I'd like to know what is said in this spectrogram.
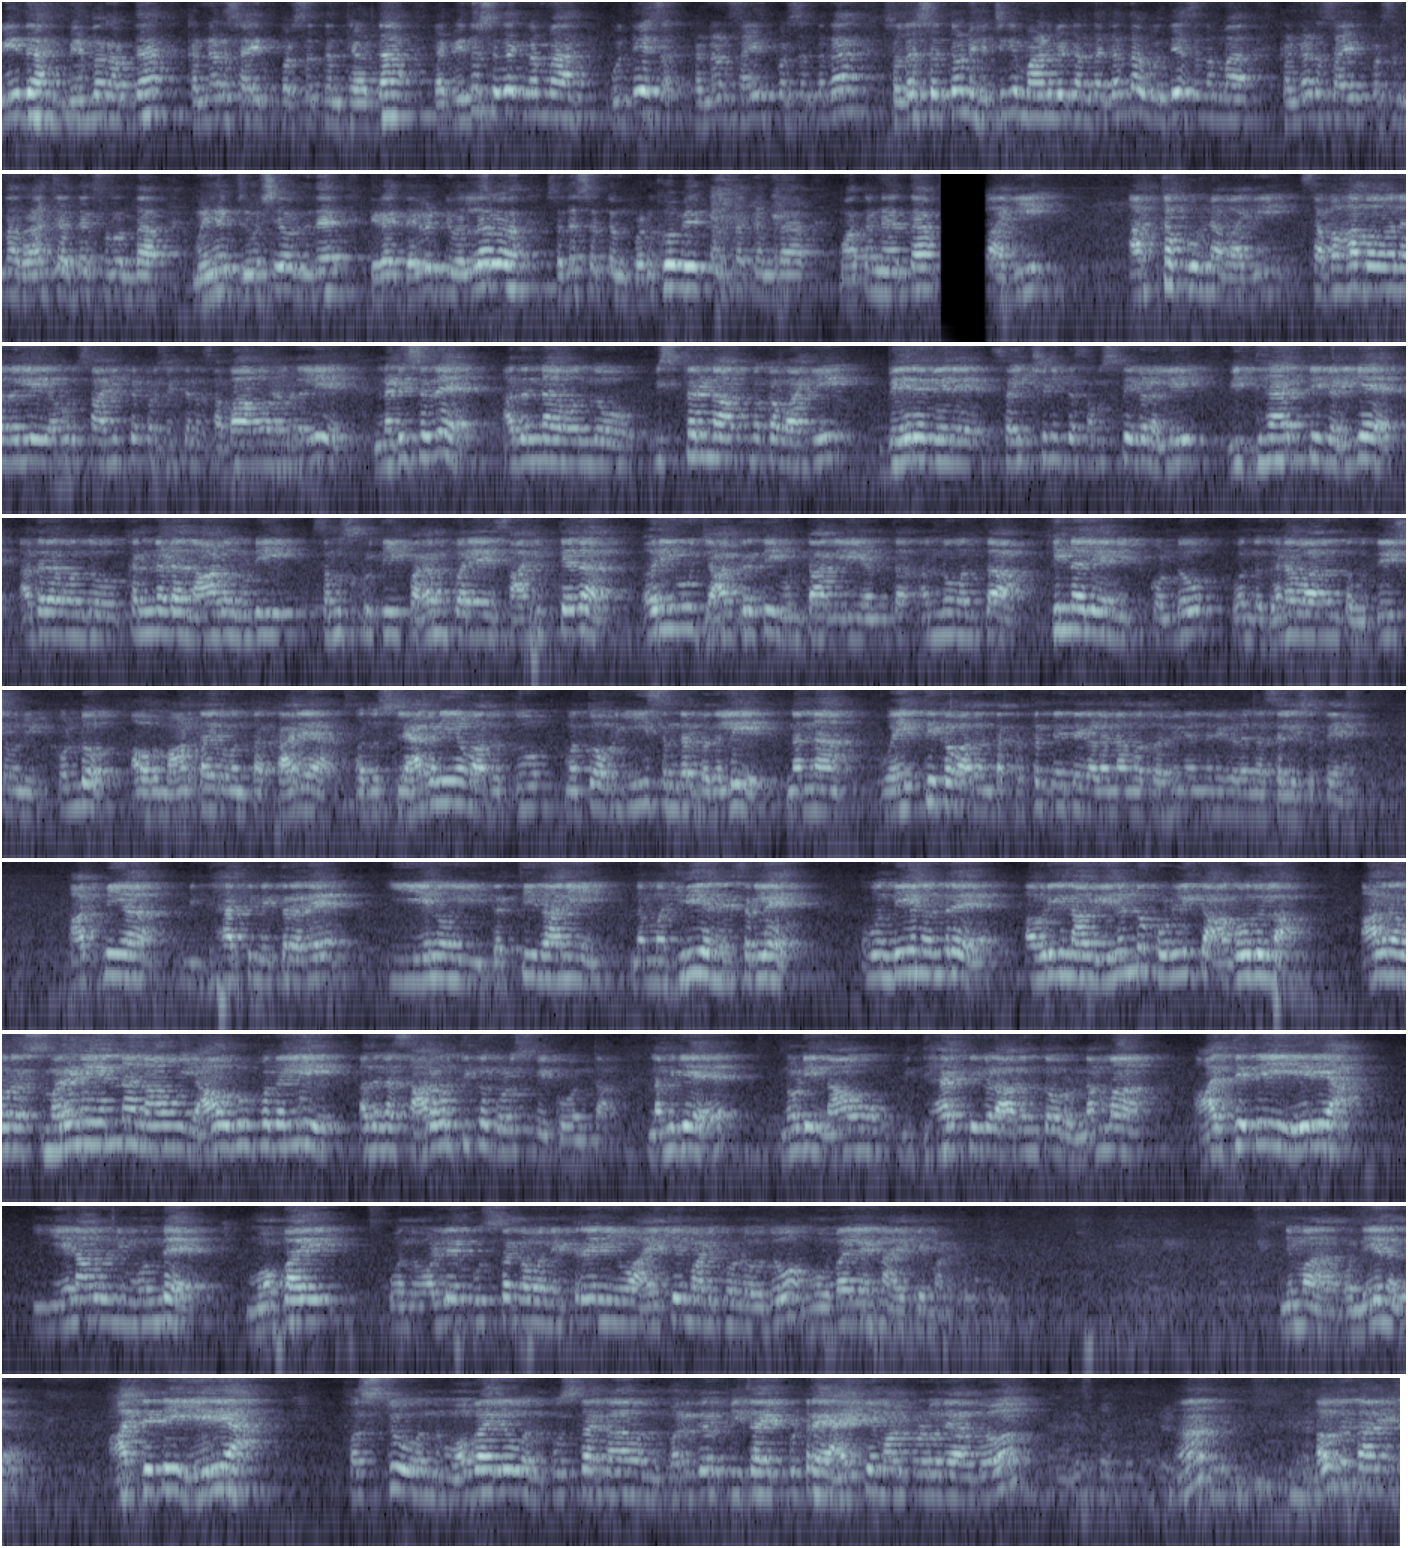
be the member of the Kannada Sahitya Parishat ಅಂತ ಹೇಳ್ತಾ. ಯಾಕೆ, ಇದು ಸದ್ಯಕ್ಕೆ ನಮ್ಮ ಉದ್ದೇಶ. ಕನ್ನಡ ಸಾಹಿತ್ಯ ಪರಿಷತ್ನ ಸದಸ್ಯತ್ವವನ್ನು ಹೆಚ್ಚಿಗೆ ಮಾಡ್ಬೇಕಂತಕ್ಕಂಥ ಉದ್ದೇಶ ನಮ್ಮ ಕನ್ನಡ ಸಾಹಿತ್ಯ ಪರಿಷತ್ನ ರಾಜ್ಯ ಅಧ್ಯಕ್ಷರಂತ ಮಹೇಶ್ ಜೋಶಿ ಅವ್ರದಿದೆ ಹೀಗಾಗಿ ದಯವಿಟ್ಟು ನೀವೆಲ್ಲರೂ ಸದಸ್ಯತ್ವವನ್ನು ಪಡ್ಕೋಬೇಕಂತಕ್ಕಂಥ ಮಾತನ್ನ ಹೇಳ್ತಾ. ಆಗಿ ಅರ್ಥಪೂರ್ಣವಾಗಿ ಸಭಾಭವನದಲ್ಲಿ ಅವರು ಸಾಹಿತ್ಯ ಪರಿಷತ್ತಿನ ಸಭಾಭವನದಲ್ಲಿ ನಡೆಸದೆ ಅದನ್ನ ಒಂದು ವಿಸ್ತರಣಾತ್ಮಕವಾಗಿ ಬೇರೆ ಬೇರೆ ಶೈಕ್ಷಣಿಕ ಸಂಸ್ಥೆಗಳಲ್ಲಿ ವಿದ್ಯಾರ್ಥಿಗಳಿಗೆ ಅದರ ಒಂದು ಕನ್ನಡ ನಾಡು ನುಡಿ ಸಂಸ್ಕೃತಿ ಪರಂಪರೆ ಸಾಹಿತ್ಯದ ಅರಿವು ಜಾಗೃತಿ ಉಂಟಾಗಲಿ ಅಂತ ಅನ್ನುವಂತ ಹಿನ್ನೆಲೆಯನ್ನು ಇಟ್ಕೊಂಡು ಒಂದು ಘನವಾದಂಥ ಉದ್ದೇಶವನ್ನು ಇಟ್ಕೊಂಡು ಅವರು ಮಾಡ್ತಾ ಇರುವಂಥ ಕಾರ್ಯ ಅದು ಶ್ಲಾಘನೀಯವಾದದ್ದು ಮತ್ತು ಅವರಿಗೆ ಈ ಸಂದರ್ಭದಲ್ಲಿ ನನ್ನ ವೈಯಕ್ತಿಕವಾದಂಥ ಕೃತಜ್ಞತೆಗಳನ್ನು ಮತ್ತು ಅಭಿನಂದನೆಗಳನ್ನು ಸಲ್ಲಿಸುತ್ತೇನೆ. ಆತ್ಮೀಯ ವಿದ್ಯಾರ್ಥಿ ಮಿತ್ರರೇ, ಈ ಏನು ಈ ದತ್ತಿದಾನಿ ನಮ್ಮ ಹಿರಿಯರ ಹೆಸರಲ್ಲೇ, ಒಂದೇನಂದ್ರೆ ಅವರಿಗೆ ನಾವು ಏನನ್ನು ಕೊಡ್ಲಿಕ್ಕೆ ಆಗೋದಿಲ್ಲ, ಆದ್ರೆ ಅವರ ಸ್ಮರಣೆಯನ್ನ ನಾವು ಯಾವ ರೂಪದಲ್ಲಿ ಅದನ್ನ ಸಾರ್ವತ್ರಿಕಗೊಳಿಸಬೇಕು ಅಂತ. ನಮಗೆ ನೋಡಿ ನಾವು ವಿದ್ಯಾರ್ಥಿಗಳಾದಂಥವ್ರು, ನಮ್ಮ ಆದ್ಯತೆ ಏರಿಯಾ, ಏನಾದರೂ ನಿಮ್ಮ ಮುಂದೆ ಮೊಬೈಲ್, ಒಂದು ಒಳ್ಳೆಯ ಪುಸ್ತಕವನ್ನು ಇಟ್ಟರೆ ನೀವು ಆಯ್ಕೆ ಮಾಡಿಕೊಳ್ಳುವುದು ಮೊಬೈಲನ್ನು ಆಯ್ಕೆ ಮಾಡಿಕೊಳ್ತೀವಿ ನಿಮ್ಮ ಒಂದೇನದ, ಆದ್ಯತೆ ಏರಿಯಾ ಫಸ್ಟ್ ಒಂದು ಮೊಬೈಲು, ಒಂದು ಪುಸ್ತಕ, ಒಂದು ಬರ್ಗರ್, ಪಿಜ್ಜಾ ಇಟ್ಬಿಟ್ರೆ ಆಯ್ಕೆ ಮಾಡ್ಕೊಳ್ಳೋದು ಯಾವುದು? ಹೌದು ತಾನೇ.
